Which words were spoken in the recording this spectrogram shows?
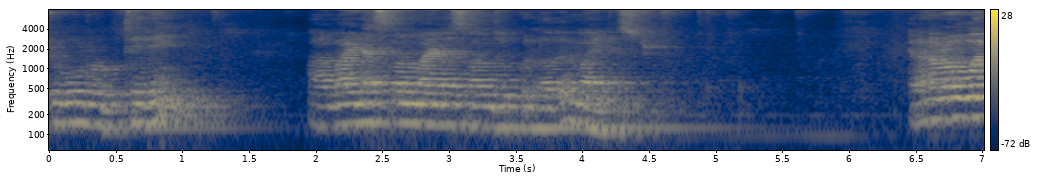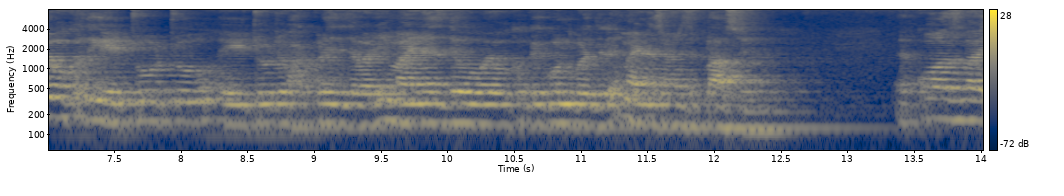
টু রুট থ্রি আর মাইনাস ওয়ান মাইনাস ওয়ান যোগ করলে হবে মাইনাস টু এখন আমরা উভয় পক্ষ থেকে টু টু এই টু টু ভাগ করে দিতে পারি মাইনাস দিয়ে উভয় পক্ষকে গুণ করে দিলে মাইনাস মাইনাসে প্লাস হয়ে যাবে cos বাই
